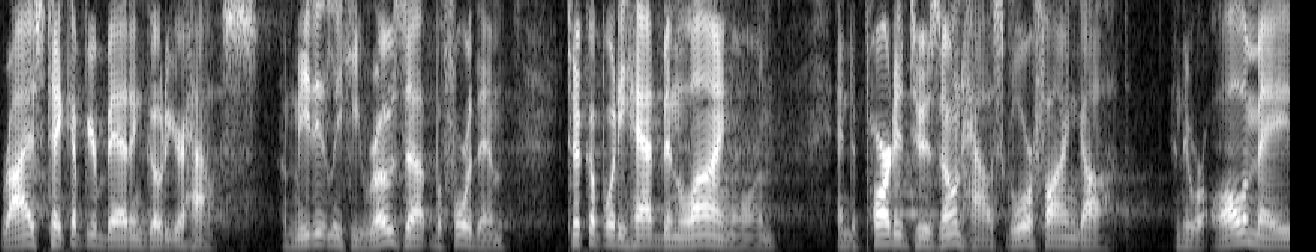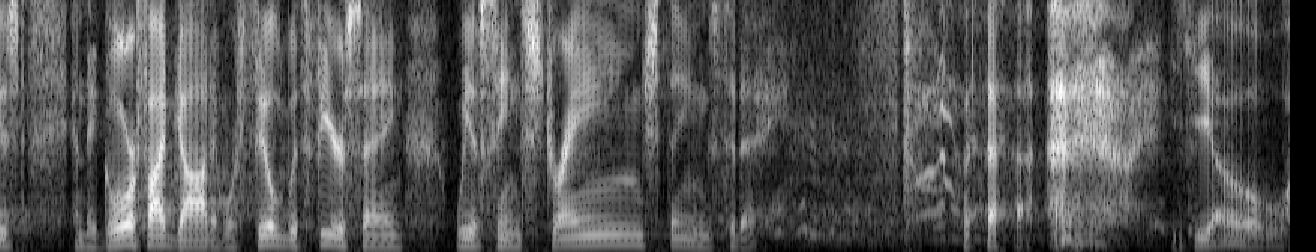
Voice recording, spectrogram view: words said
rise, take up your bed, and go to your house. Immediately he rose up before them, took up what he had been lying on, and departed to his own house, glorifying God. And they were all amazed, and they glorified God and were filled with fear, saying, We have seen strange things today. Yo.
